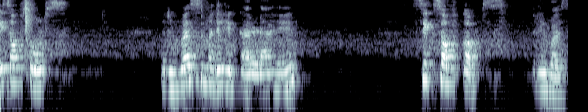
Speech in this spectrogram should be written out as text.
ace of swords रिव्हर्समध्ये हे कार्ड आहे. सिक्स ऑफ़ कप्स रिव्हर्स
